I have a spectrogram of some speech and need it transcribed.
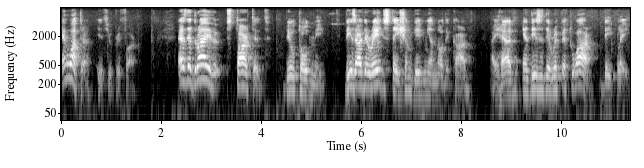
And water, if you prefer. As the drive started, Bill told me, These are the radio station, gave me another card I have, and this is the repertoire they play.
